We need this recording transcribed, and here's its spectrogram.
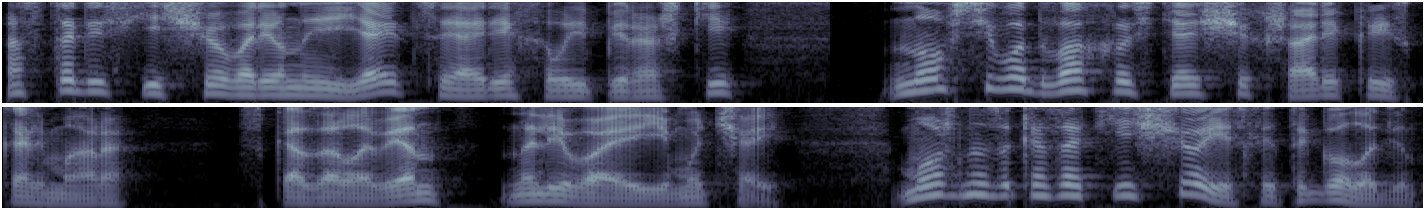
Остались еще вареные яйца и ореховые пирожки, но всего два хрустящих шарика из кальмара, сказала Вен, наливая ему чай. Можно заказать еще, если ты голоден.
